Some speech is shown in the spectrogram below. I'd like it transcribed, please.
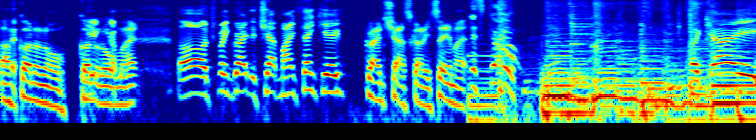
I've got it all. Got it all, got- mate. Oh, it's been great to chat, mate. Thank you. Great chat, Scotty. See you, mate. Let's go. Okay,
